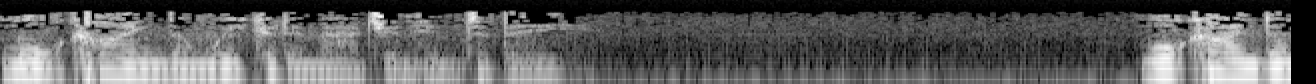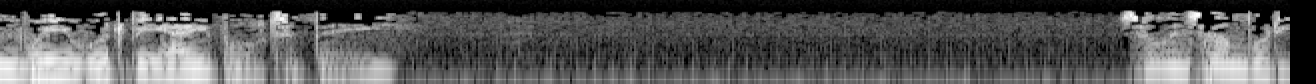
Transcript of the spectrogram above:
more kind than we could imagine him to be. More kind than we would be able to be. So when somebody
